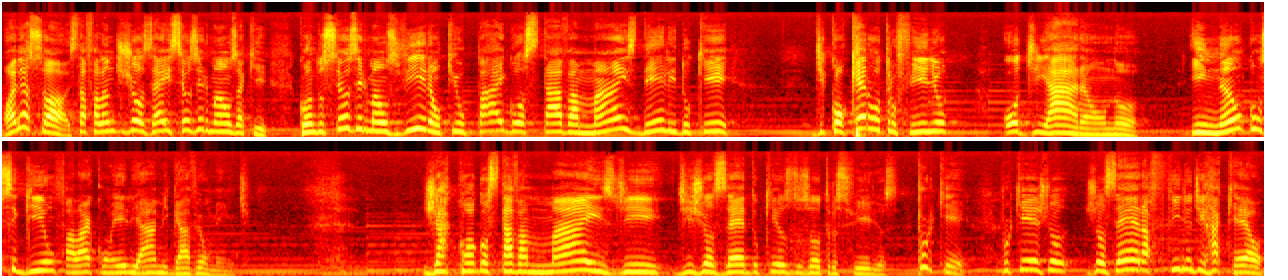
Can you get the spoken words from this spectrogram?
olha só, está falando de José e seus irmãos aqui. Quando seus irmãos viram que o pai gostava mais dele do que de qualquer outro filho, odiaram-no e não conseguiam falar com ele amigavelmente. Jacó gostava mais de, de José do que os dos outros filhos. Por quê? Porque jo, José era filho de Raquel,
